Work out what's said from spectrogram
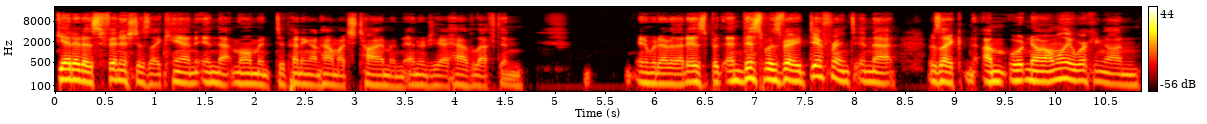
get it as finished as I can in that moment depending on how much time and energy I have left in in whatever that is. But and this was very different in that it was like I'm no, I'm only working on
